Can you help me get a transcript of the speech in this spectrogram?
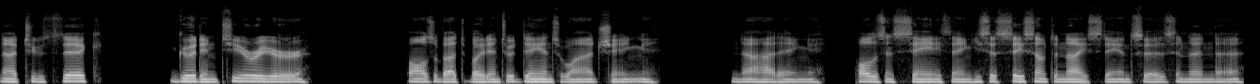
not too thick, good interior. Paul's about to bite into it. Dan's watching, nodding. Paul doesn't say anything. He says, "Say something nice." Dan says, and then. Uh,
